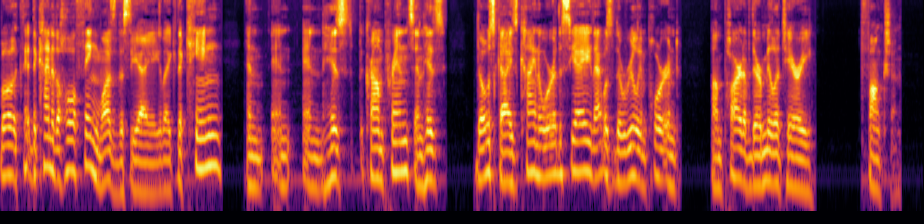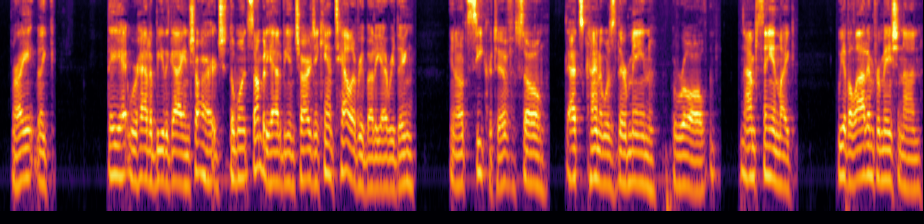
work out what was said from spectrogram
Well, the kind of the whole thing was the CIA, like the king and and and his the crown prince and his those guys kind of were the CIA. That was the real important um, part of their military function, right? Like they were had to be the guy in charge. The one somebody had to be in charge. They can't tell everybody everything. You know, it's secretive. So that's kind of was their main role. Now I'm saying like we have a lot of information on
